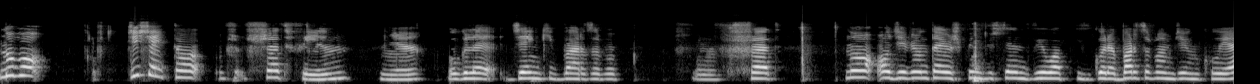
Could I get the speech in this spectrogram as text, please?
no bo dzisiaj to wszedł film, nie? W ogóle dzięki bardzo, bo wszedł no o dziewiątej już 52 łapki w górę. Bardzo Wam dziękuję.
